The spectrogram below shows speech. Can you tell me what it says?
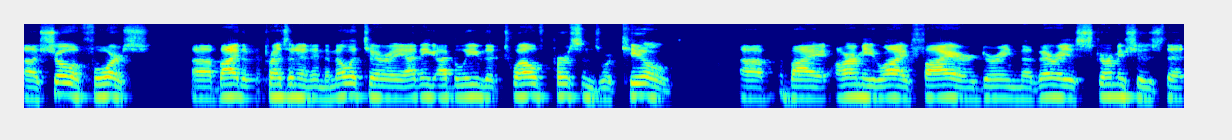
uh, show of force uh, by the president and the military. I think I believe that 12 persons were killed uh, by Army live fire during the various skirmishes that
